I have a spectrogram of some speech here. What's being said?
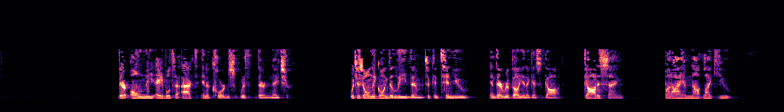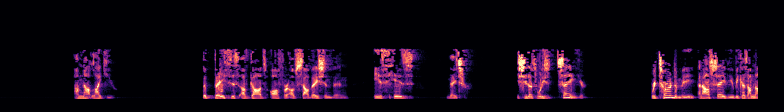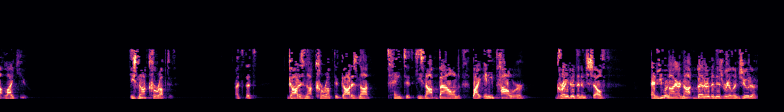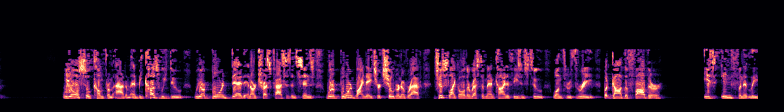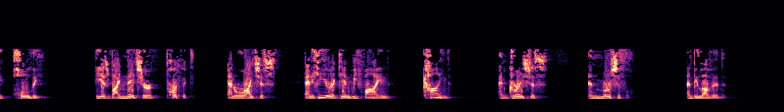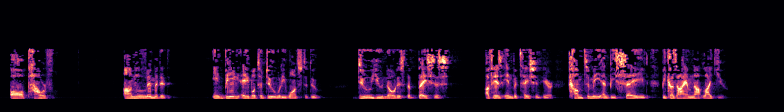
They're only able to act in accordance with their nature, which is only going to lead them to continue in their rebellion against God. God is saying, but I am not like you. I'm not like you. The basis of God's offer of salvation then is His nature. You see, that's what He's saying here. Return to me and I'll save you because I'm not like you. He's not corrupted. Right? That's, God is not corrupted. God is not tainted. He's not bound by any power greater than himself. And you and I are not better than Israel and Judah. We also come from Adam, and because we do, we are born dead in our trespasses and sins. We're born by nature children of wrath, just like all the rest of mankind, Ephesians 2, 1 through 3. But God the Father is infinitely holy. He is by nature perfect and righteous. And here again we find kind and gracious and merciful and beloved, all powerful, unlimited in being able to do what he wants to do. Do you notice the basis of his invitation here? Come to me and be saved because I am not like you.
